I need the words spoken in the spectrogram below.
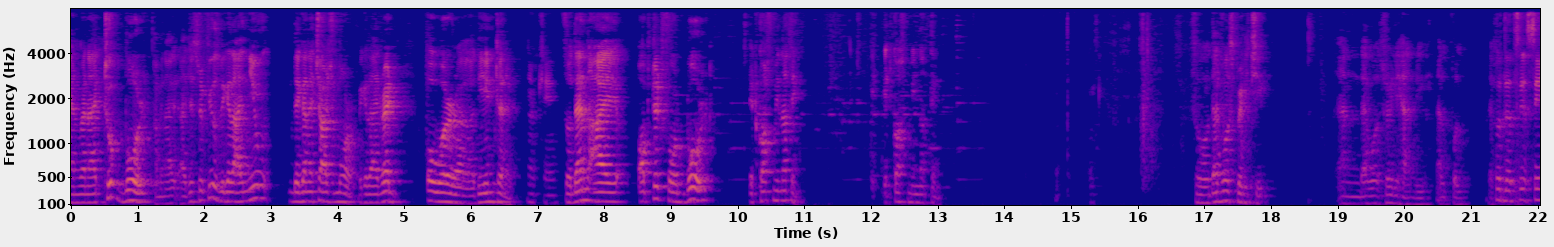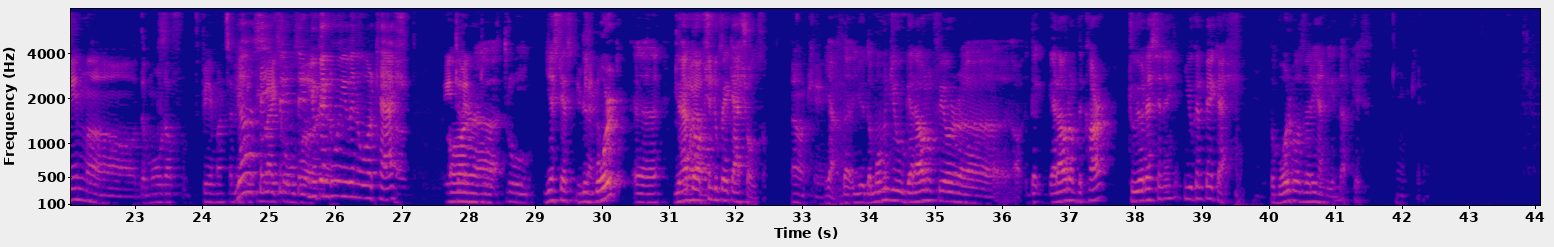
And when I took Bolt, I mean, I, I just refused because I knew they're to charge more because I read over uh, the internet. Okay. So then I opted for Bolt. It cost me nothing. It, it cost me nothing. So that was pretty cheap. And that was really handy, helpful. So that's the same. Uh, the mode of payments and yeah, same, like same, over, same. You can do even over cash. uh, or to- uh, through. Yes yes you this can- bolt uh, you have the Wow. option to pay cash also Okay. yeah the you, the moment you get out of your uh, uh, the, get out of the car to your destination you can pay cash so bolt was very handy in that case Okay.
